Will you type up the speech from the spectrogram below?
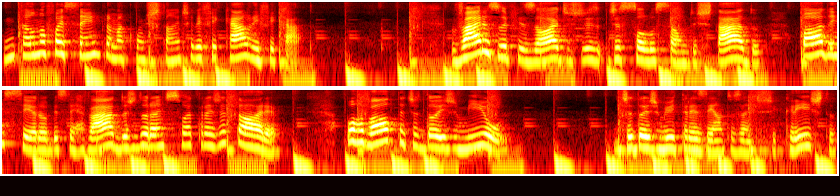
Então não foi sempre uma constante ele ficar unificado. Vários episódios de dissolução do Estado podem ser observados durante sua trajetória. Por volta de 2000, de 2300 a.C.,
